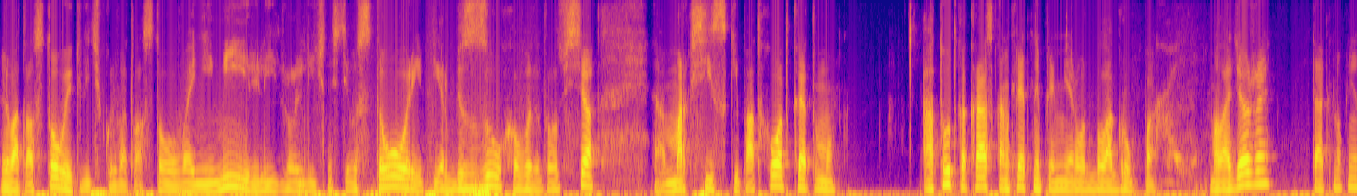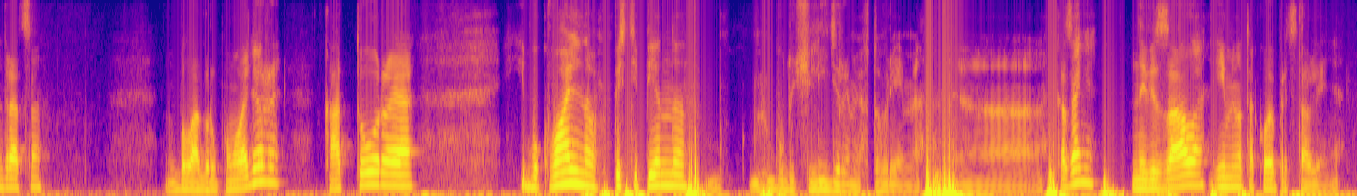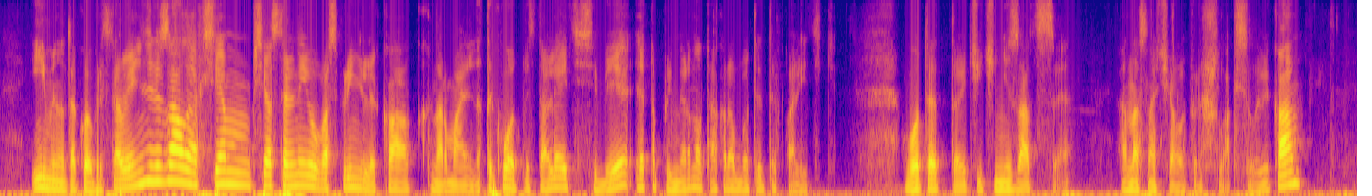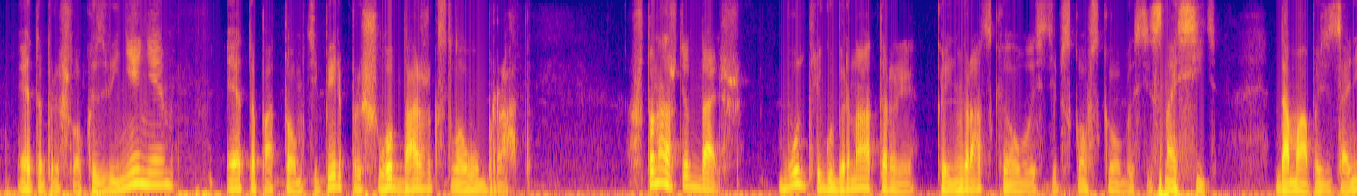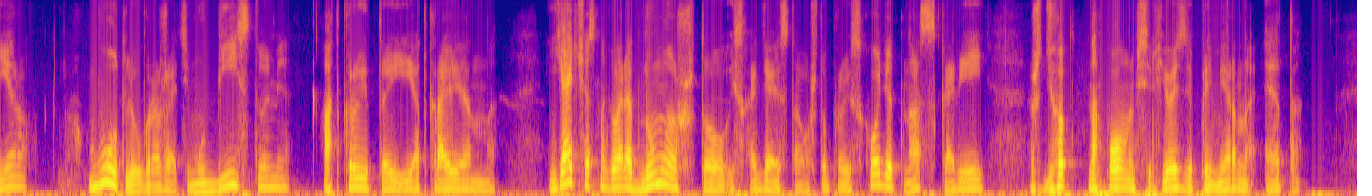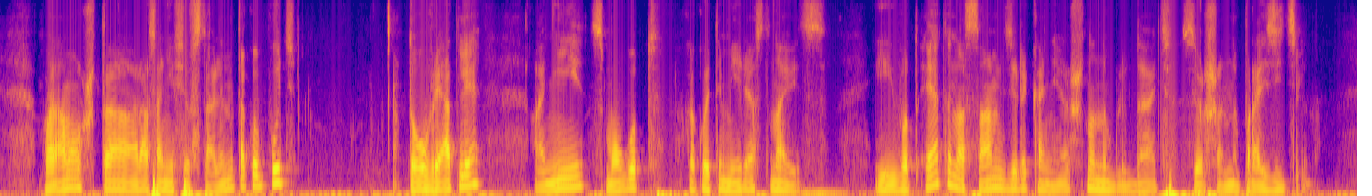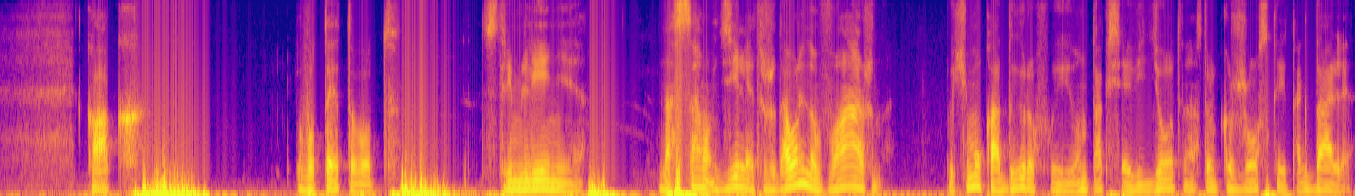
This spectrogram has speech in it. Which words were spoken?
Льва Толстого и критику Льва Толстого в «Войне и мире», роль личности в истории, Пьер Безухов, вот это вот все, э, марксистский подход к этому. А тут как раз конкретный пример. Вот была группа молодежи. Так, ну-ка не драться. Была группа молодежи, которая и буквально постепенно, будучи лидерами в то время э, Казани, навязала именно такое представление. Именно такое представление навязала, а всем, все остальные его восприняли как нормально. Так вот, представляете себе, это примерно так работает и в политике. Вот эта чеченизация, она сначала пришла к силовикам, это пришло к извинениям, это потом теперь пришло даже к слову брат. Что нас ждет дальше? Будут ли губернаторы Калининградской области, Псковской области сносить дома оппозиционеров? Будут ли угрожать им убийствами открыто и откровенно? Я, честно говоря, думаю, что, исходя из того, что происходит, нас скорее ждет на полном серьезе примерно это. Потому что раз они все встали на такой путь, то вряд ли они смогут в какой-то мере остановиться. И вот это на самом деле, конечно, наблюдать совершенно поразительно. Как вот это вот стремление, на самом деле это же довольно важно. Почему Кадыров и он так себя ведет, и настолько жестко и так далее.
